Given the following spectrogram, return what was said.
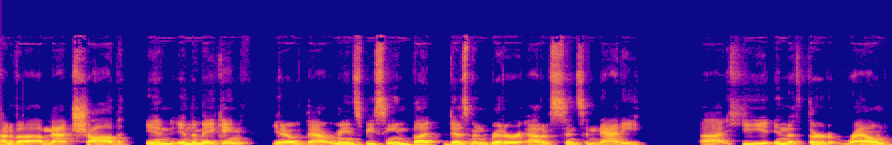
kind of a, a Matt Schaub in in the making. You know that remains to be seen. But Desmond Ridder out of Cincinnati, uh, he in the third round,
